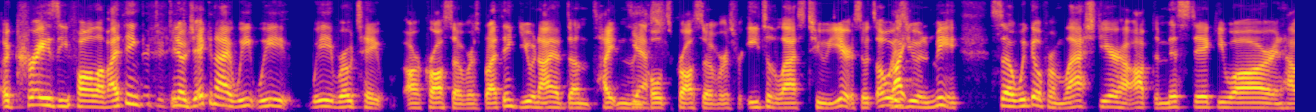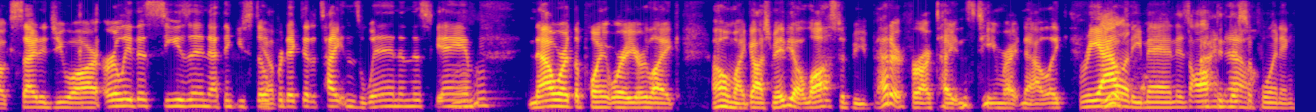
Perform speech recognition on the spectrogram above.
a crazy fall off. I think you know, Jake and I, we we we rotate our crossovers, but I think you and I have done Titans and Yes. Colts crossovers for each of the last two years. So it's always Right. you and me. So we go from last year, how optimistic you are and how excited you are. Early this season, I think you still Yep. predicted a Titans win in this game. Mhm. Now we're at the point where you're like, oh my gosh, maybe a loss would be better for our Titans team right now. Like Reality, man, is often disappointing.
